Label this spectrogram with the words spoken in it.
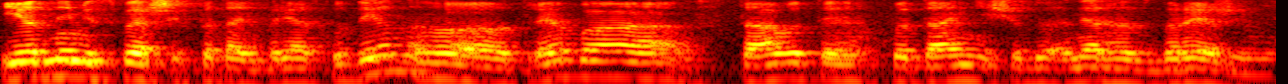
І одним із перших питань порядку денного треба ставити питання щодо енергозбереження.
